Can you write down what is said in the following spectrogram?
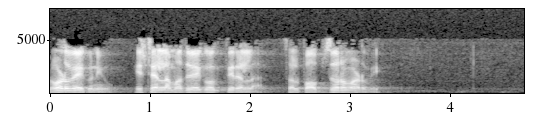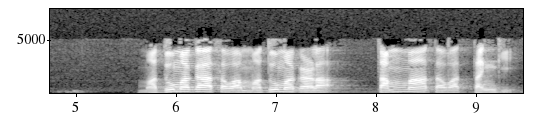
ನೋಡಬೇಕು ನೀವು. ಎಷ್ಟೆಲ್ಲ ಮದುವೆಗೆ ಹೋಗ್ತಿರಲ್ಲ, ಸ್ವಲ್ಪ ಒಬ್ಸರ್ವ್ ಮಾಡಬೇಕು. ಮದುಮಗ ಅಥವಾ ಮದುಮಗಳ ತಮ್ಮ ಅಥವಾ ತಂಗಿ.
